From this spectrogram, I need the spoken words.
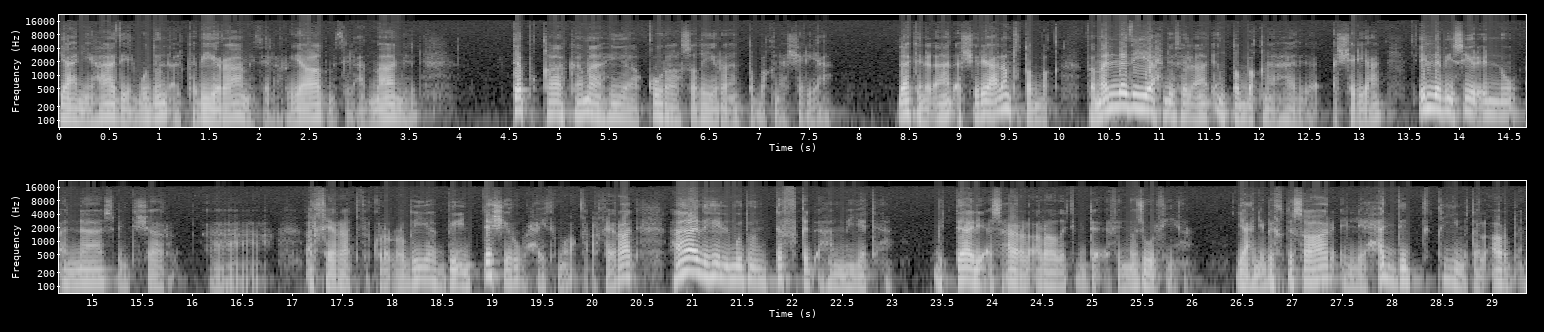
يعني هذه المدن الكبيرة مثل الرياض مثل عمان مثل تبقى كما هي قرى صغيرة إن طبقنا الشريعة. لكن الآن الشريعة لم تطبق. فما الذي يحدث الآن إن طبقنا هذه الشريعة؟ إلا بيصير أنه الناس بانتشار آه الخيرات في الكرة الأرضية بينتشروا حيث مواقع الخيرات. هذه المدن تفقد أهميتها. بالتالي أسعار الأراضي تبدأ في النزول فيها. يعني باختصار اللي يحدد قيمة الأرض إن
